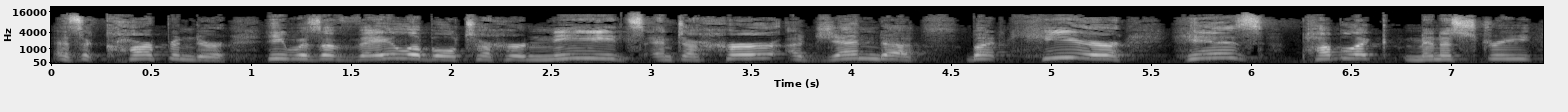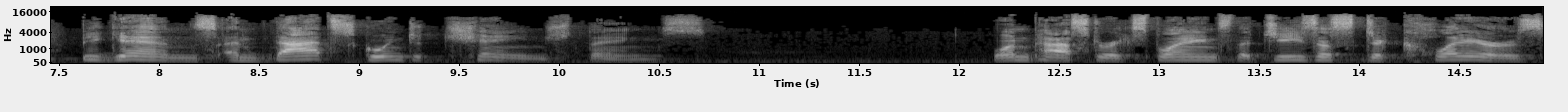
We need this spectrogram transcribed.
as a carpenter. He was available to her needs and to her agenda. But here, his public ministry begins, and that's going to change things. One pastor explains that Jesus declares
